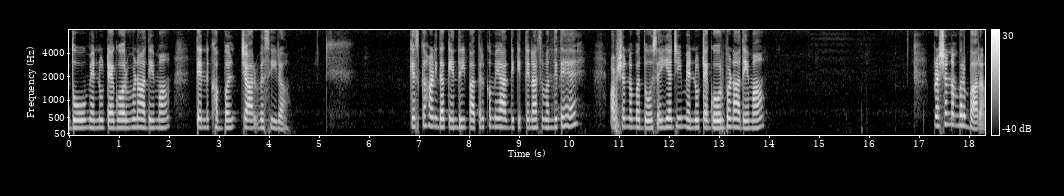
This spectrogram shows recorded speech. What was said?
ਦੋ ਮੈਨੂੰ ਟੈਗੋਰ ਬਣਾ ਦੇ ਮਾਂ ਤਿੰਨ ਖੱਬਲ, ਚਾਰ ਵਸੀਰਾ। ਕਿਸ ਕਹਾਣੀ ਦਾ ਕੇਂਦਰੀ ਪਾਤਰ ਘੁਮਿਆਰ ਦੇ ਕਿੱਤੇ ਨਾਲ ਸੰਬੰਧਿਤ ਹੈ? ਆਪਸ਼ਨ ਨੰਬਰ 2 ਸਹੀ ਹੈ ਜੀ, ਮੈਨੂੰ ਟੈਗੋਰ ਬਣਾ ਦੇ ਮਾਂ ਪ੍ਰਸ਼ਨ ਨੰਬਰ 12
